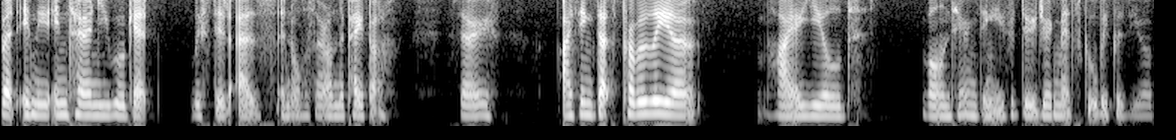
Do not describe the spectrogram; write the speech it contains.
but in the in turn, you will get listed as an author on the paper. So I think that's probably a higher yield volunteering thing you could do during med school because you're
